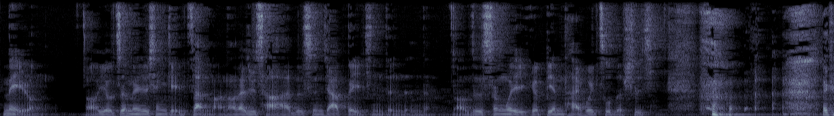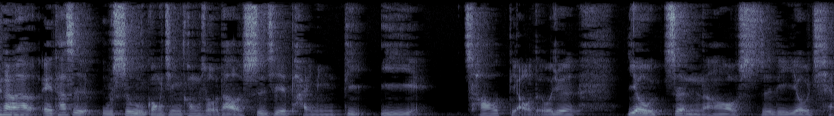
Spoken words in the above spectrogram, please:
内容。然后有正面就先给赞嘛，然后再去查他的身家背景等等的，然后这是身为一个变态会做的事情。会看到他，哎，他是五十五公斤空手道世界排名第一耶，超屌的。我觉得又正，然后实力又强，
